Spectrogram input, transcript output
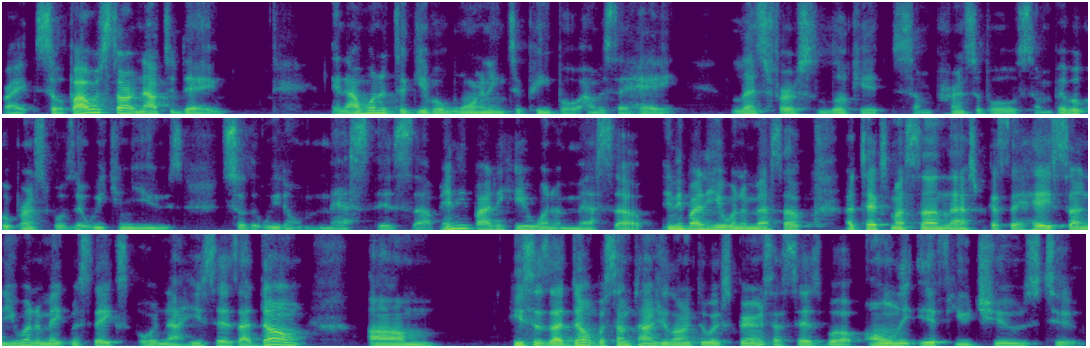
right? So if I was starting out today, and I wanted to give a warning to people. I would say, hey, let's first look at some principles, some biblical principles that we can use so that we don't mess this up. Anybody here want to mess up? Anybody here want to mess up? I text my son last week. I said, "Hey, son, you want to make mistakes or not?" He says, "I don't." Um, he says, "I don't," but sometimes you learn through experience. I says, "Well, only if you choose to."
